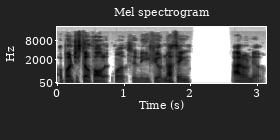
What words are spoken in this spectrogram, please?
a bunch of stuff all at once and then you feel nothing. I don't know.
